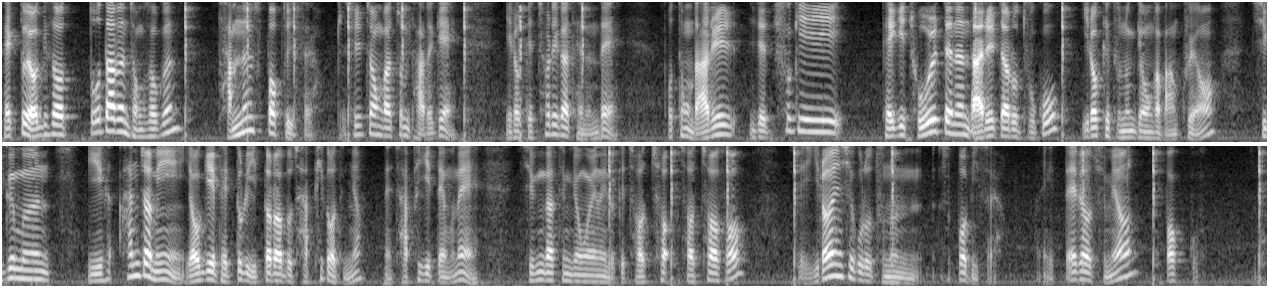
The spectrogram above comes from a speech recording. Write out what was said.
백도 여기서 또 다른 정석은 잡는 수법도 있어요. 실전과 좀 다르게 이렇게 처리가 되는데 보통 날일 이제 축이 백이 좋을 때는 날일자로 두고 이렇게 두는 경우가 많고요. 지금은 이 한 점이 여기에 백돌이 있더라도 잡히거든요. 네, 잡히기 때문에 지금 같은 경우에는 이렇게 젖혀, 젖혀서 이런 식으로 두는 수법이 있어요. 때려주면 뻗고 네.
